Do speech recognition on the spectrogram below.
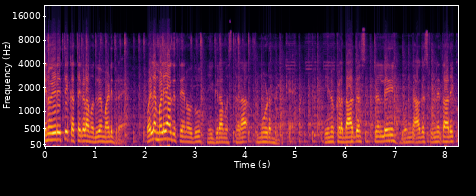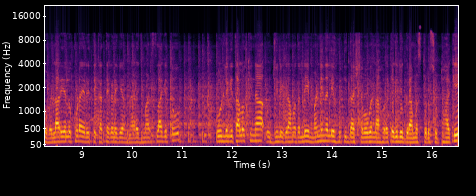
ಇನ್ನು ಈ ರೀತಿ ಕತ್ತೆಗಳ ಮದುವೆ ಮಾಡಿದ್ರೆ ಒಳ್ಳೆ ಮಳೆ ಆಗುತ್ತೆ ಅನ್ನೋದು ಈ ಗ್ರಾಮಸ್ಥರ ಮೂಢನಂಬಿಕೆ. ಏನು ಕಳೆದ ಆಗಸ್ಟ್ನಲ್ಲಿ ಒಂದು ಆಗಸ್ಟ್ ಒಂದನೇ ತಾರೀಕು, ಬಳ್ಳಾರಿಯಲ್ಲೂ ಕೂಡ ಈ ರೀತಿ ಕತ್ತೆಗಳಿಗೆ ಮ್ಯಾರೇಜ್ ಮಾಡಿಸಲಾಗಿತ್ತು. ಕೂಡ್ಲಿಗಿ ತಾಲೂಕಿನ ಉಜ್ಜಿನಿ ಗ್ರಾಮದಲ್ಲಿ ಮಣ್ಣಿನಲ್ಲಿ ಹೂತಿದ್ದ ಶವವನ್ನ ಹೊರತೆಗೆದು ಗ್ರಾಮಸ್ಥರು ಸುಟ್ಟು ಹಾಕಿ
